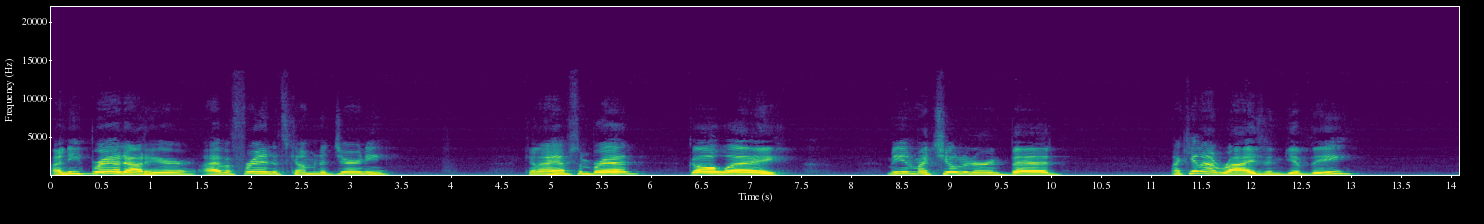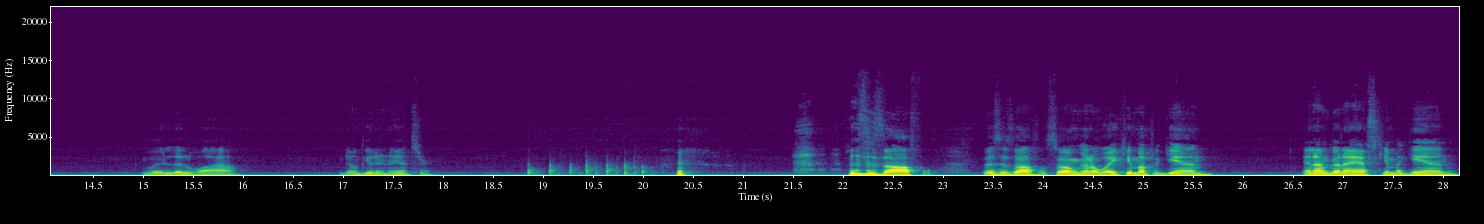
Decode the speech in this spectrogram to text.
I need bread out here. I have a friend that's coming to journey. Can I have some bread? Go away. Me and my children are in bed. I cannot rise and give thee. You wait a little while. You don't get an answer. this is awful. This is awful. So I'm going to wake him up again, and I'm going to ask him again.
